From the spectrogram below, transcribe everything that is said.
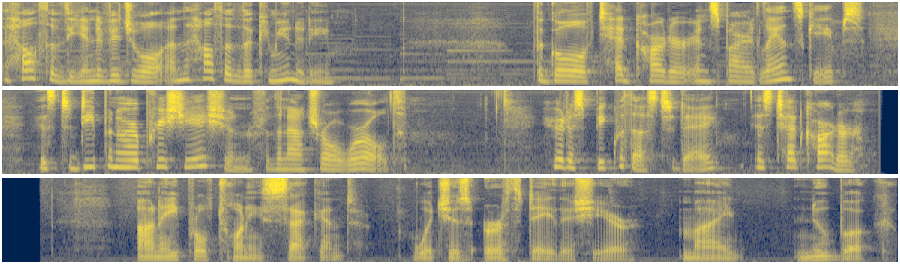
the health of the individual and the health of the community. The goal of Ted Carter Inspired Landscapes is to deepen our appreciation for the natural world. Here to speak with us today is Ted Carter. On April 22nd, which is Earth Day this year, my new book,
